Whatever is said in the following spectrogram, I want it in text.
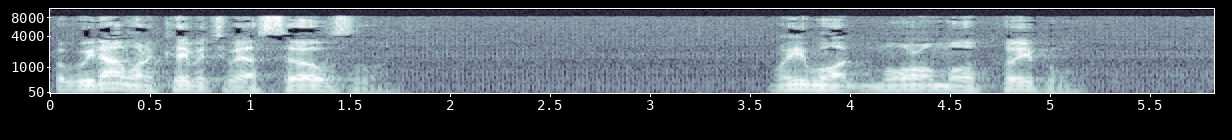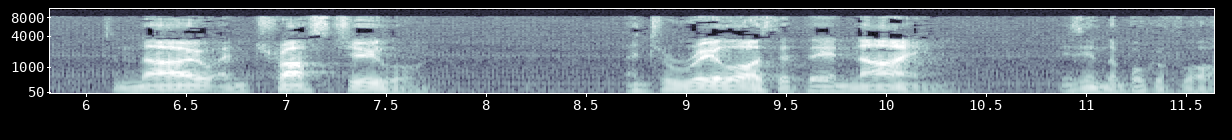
But we don't want to keep it to ourselves, Lord. We want more and more people to know and trust you, Lord, and to realise that their name is in the book of life.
